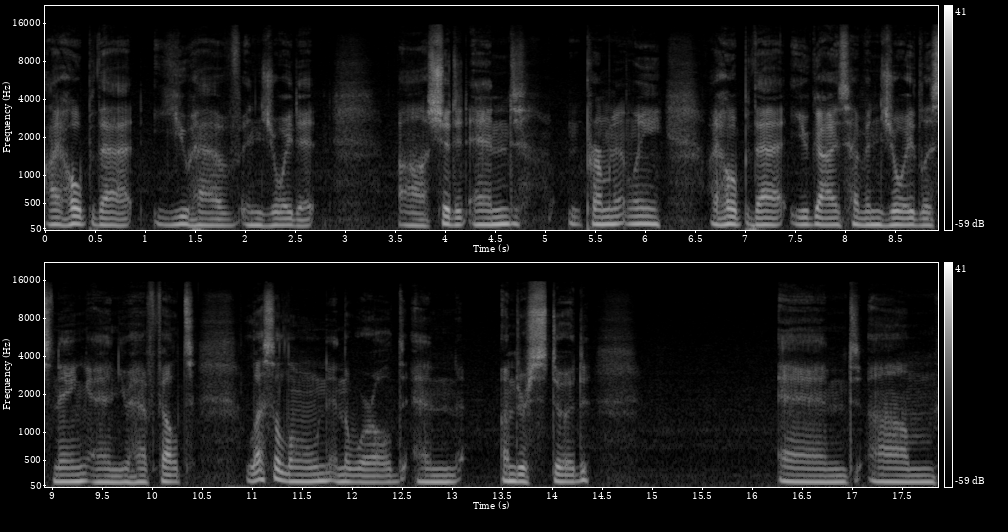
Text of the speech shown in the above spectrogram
I hope that you have enjoyed it. Uh, should it end permanently. I hope that you guys have enjoyed listening and you have felt less alone in the world and understood and um,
